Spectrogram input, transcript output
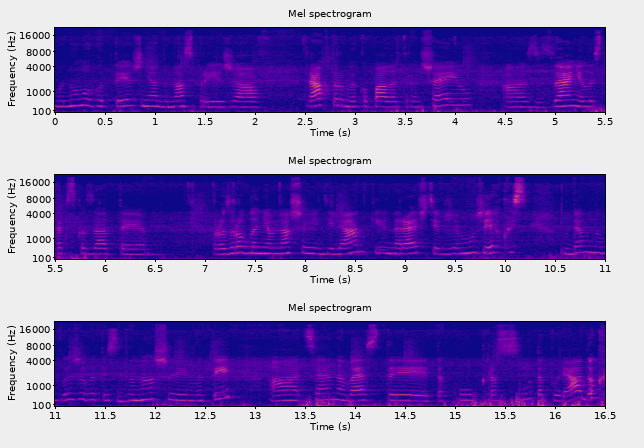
минулого тижня. До нас приїжджав трактор, ми копали траншею, зайнялись, так сказати, розробленням нашої ділянки. Нарешті вже може якось будемо наближуватись до нашої мети, а це навести таку красу та порядок.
